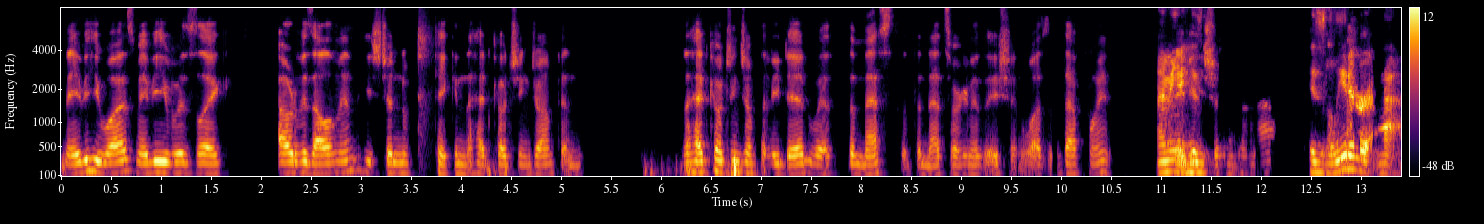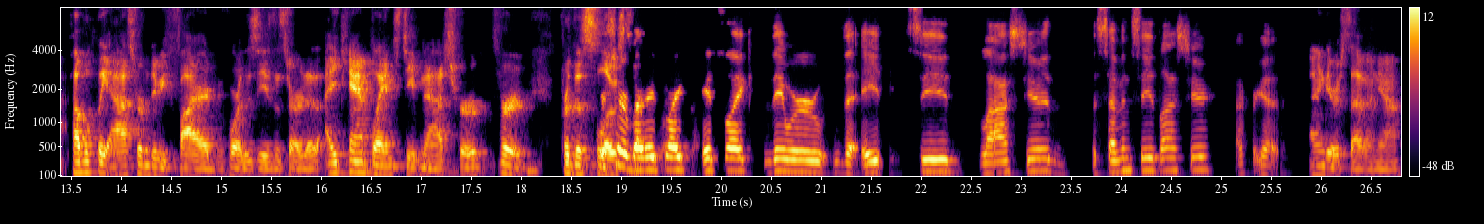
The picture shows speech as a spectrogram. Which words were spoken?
Maybe he was. Maybe he was like out of his element. He shouldn't have taken the head coaching jump and the head coaching jump that he did with the mess that the Nets organization was at that point. I mean, his his leader publicly asked for him to be fired before the season started. I can't blame Steve Nash for for for the slow. For sure, start. but it's like it's like they were the eighth seed last year, the seventh seed last year. I forget. I think they were seven, yeah.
